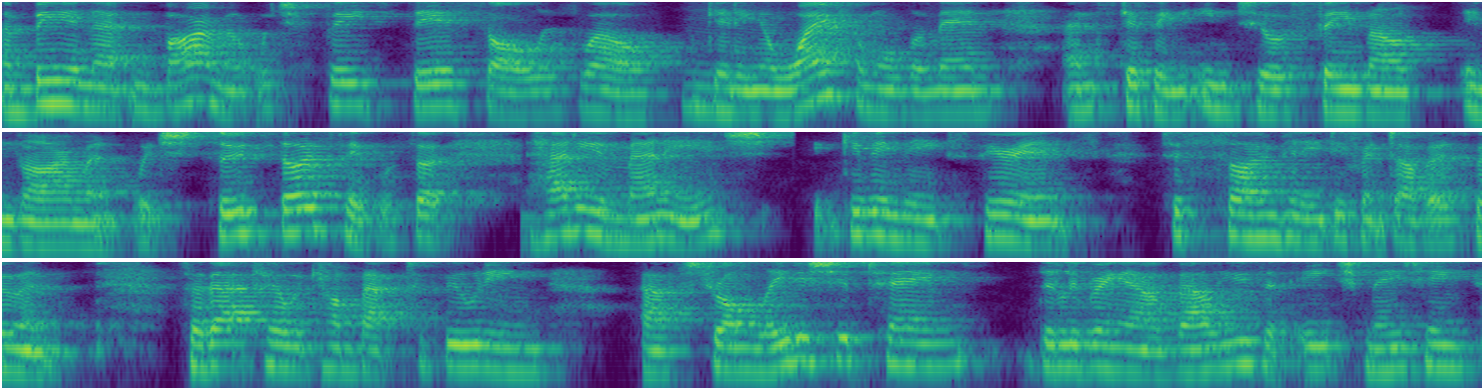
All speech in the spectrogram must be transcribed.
and be in that environment which feeds their soul as well, mm. getting away from all the men and stepping into a female environment which suits those people. So, how do you manage giving the experience to so many different diverse women? So, that's how we come back to building a strong leadership team, delivering our values at each meeting,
